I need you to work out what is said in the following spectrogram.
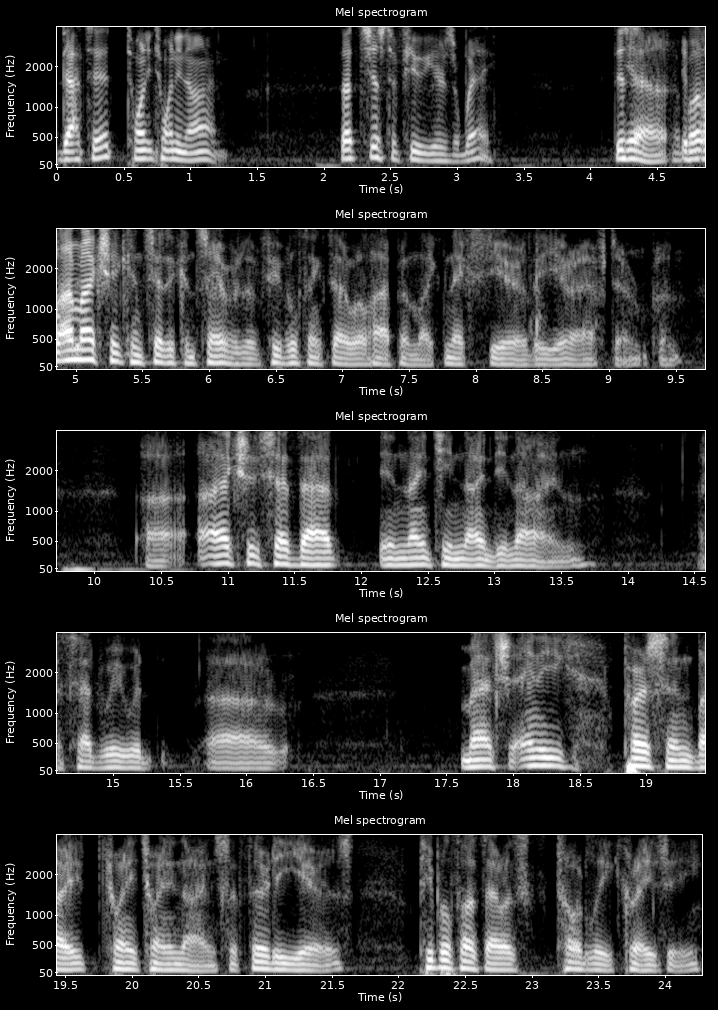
That's it. 2029. That's just a few years away. This, yeah, well, I'm actually considered conservative. People think that will happen like next year or the year after. But uh, I actually said that in 1999. I said we would uh, match any person by 2029, so 30 years. People thought that was totally crazy.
